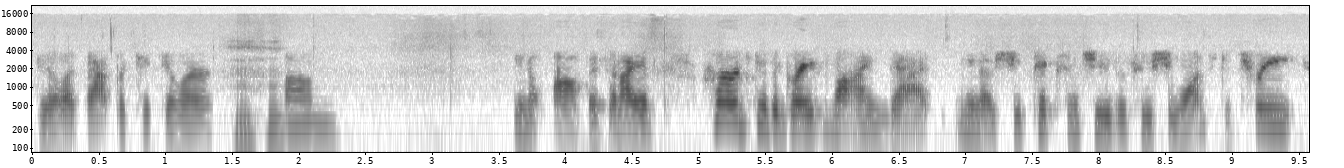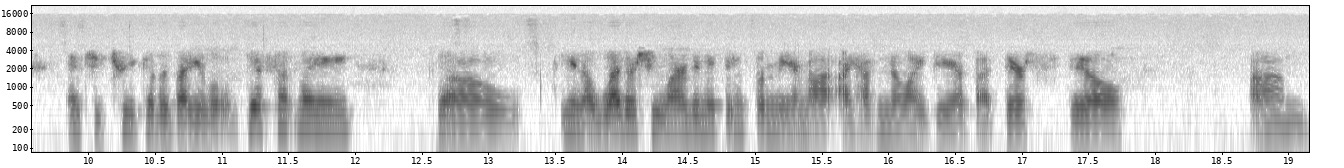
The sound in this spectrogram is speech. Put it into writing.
still at that particular, mm-hmm. um, you know, office. And I have heard through the grapevine that you know she picks and chooses who she wants to treat, and she treats everybody a little differently. So, you know, whether she learned anything from me or not, I have no idea. But there's still um,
